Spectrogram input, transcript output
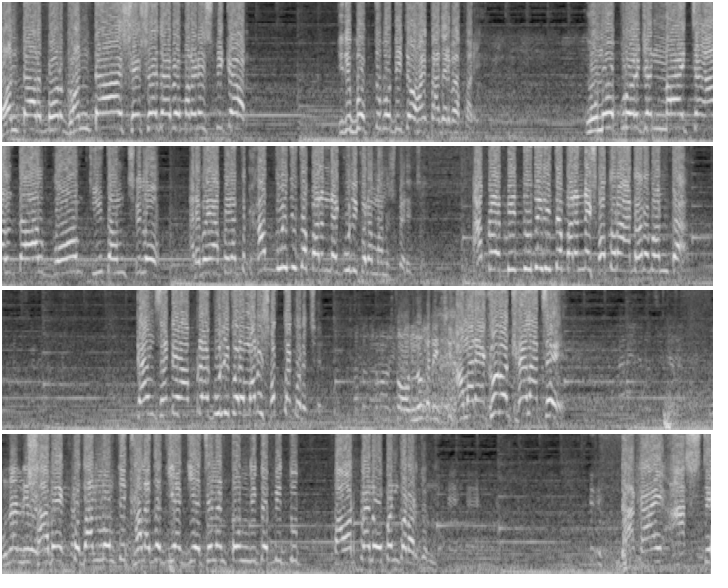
ঘণ্টার পর ঘণ্টা শেষ হয়ে যাবে মাননীয় স্পিকার। যদি বক্তব্য দিতে হয় তাদের ব্যাপারে। কোনো প্রয়োজন নাই চাল ডাল গম কি দাম ছিল? আরে ভাই আপনারা তো খাদ্যই দিতে পারেন না গুলি করে মানুষ পেরেছে। আপনারা বিদ্যুৎই দিতে পারেন না সতেরো আঠারো ঘণ্টা। কানসাটে আপনারা গুলি করে মানুষ হত্যা করেছেন। আমার এখনও খেয়াল আছে। সাবেক প্রধানমন্ত্রী খালেদা জিয়া গিয়েছিলেন টঙ্গিতে বিদ্যুৎ পাওয়ার প্ল্যান্ট ওপেন করার জন্য। ঢাকায় আসতে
